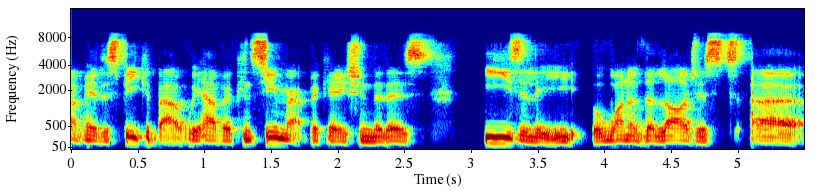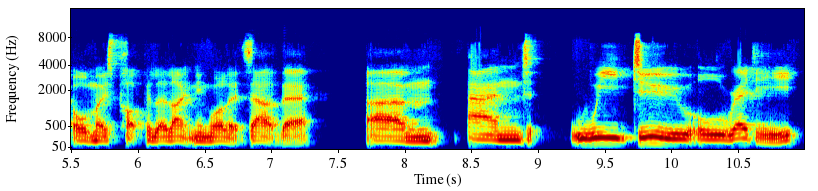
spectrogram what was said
I'm here to speak about, we have a consumer application that is easily one of the largest uh, or most popular Lightning wallets out there. Um, and we do already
